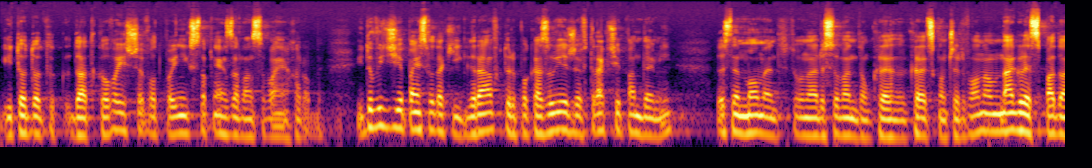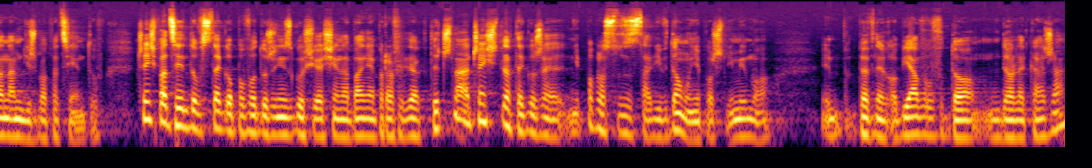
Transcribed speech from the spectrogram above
I to do- dodatkowo jeszcze w odpowiednich stopniach zaawansowania choroby. I tu widzicie Państwo taki graf, który pokazuje, że w trakcie pandemii, to jest ten moment tu narysowany tą kre- kreską czerwoną, nagle spadła nam liczba pacjentów. Część pacjentów z tego powodu, że nie zgłosiła się na badania profilaktyczne, a część dlatego, że nie, po prostu zostali w domu, nie poszli mimo y, pewnych objawów do, do lekarza.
